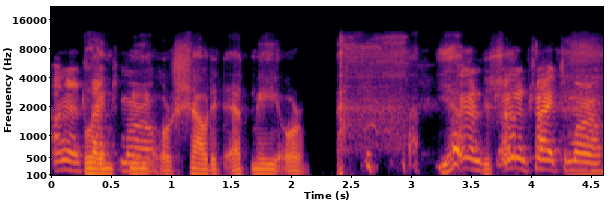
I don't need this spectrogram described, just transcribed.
I'm gonna, I'm blamed me or shouted at me or yeah I'm gonna, I'm gonna, try it tomorrow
